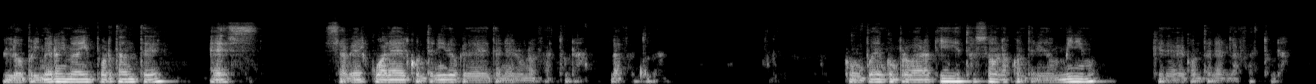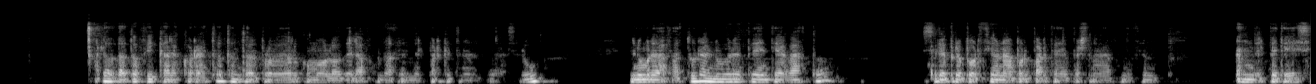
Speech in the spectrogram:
Lo primero y más importante es saber cuál es el contenido que debe tener una factura, la factura. Como pueden comprobar aquí, estos son los contenidos mínimos que debe contener la factura los datos fiscales correctos, tanto del proveedor como los de la Fundación del Parque de la Salud, el número de factura, el número de expediente a gasto, se le proporciona por parte del personal de la Fundación del PTS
